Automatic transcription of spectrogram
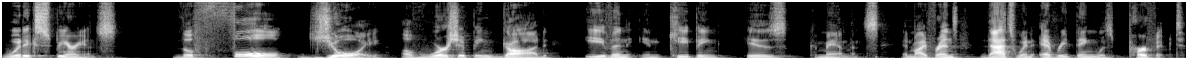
would experience the full joy of worshiping God, even in keeping his commandments. And my friends, that's when everything was perfect.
